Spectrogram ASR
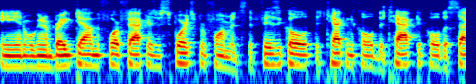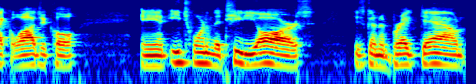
And we're going to break down the four factors of sports performance the physical, the technical, the tactical, the psychological. And each one of the TDRs is going to break down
